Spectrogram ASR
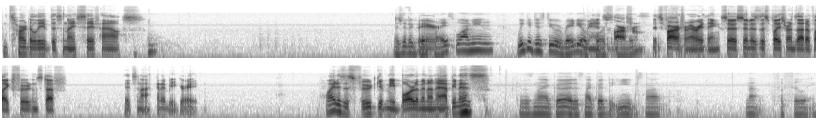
It's hard to leave this nice, safe house. Is it a Fair. good place? Well, I mean, we could just do a radio I mean, it's far from correspondence. it's far from everything. So as soon as this place runs out of like food and stuff, it's not gonna be great. Why does this food give me boredom and unhappiness? Because it's not good. It's not good to eat. It's not not fulfilling.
